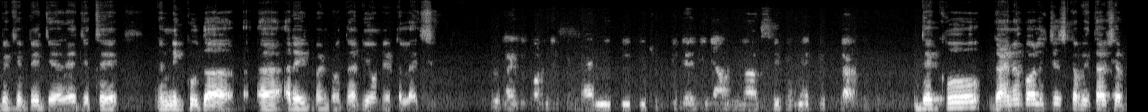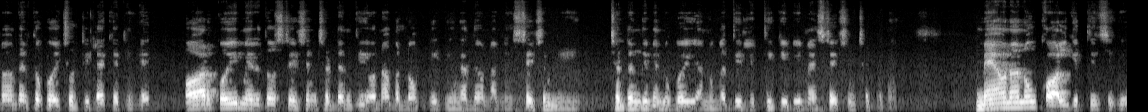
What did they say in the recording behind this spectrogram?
ਵਿਖੇ ਭੇਜਿਆ ਗਿਆ, ਜਿੱਥੇ ਨਿੱਕੂ ਦਾ ਅਰੇਂਜਮੈਂਟ ਹੁੰਦਾ ਨਿਓਨੇਟਲ ਆਈਸੀ ਗਾਇਨੋਕੋਲੋਜਿਸਟ ਹੈ ਨਹੀਂ ਕਿ ਛੁੱਟੀ ਦੇ ਦੀ ਜਾਂ ਉਹਨਾਂ ਸੇ ਕਹਿੰਦੇ ਕਿ ਘਰ ਦੇ ਦੇਖੋ ਗਾਇਨੋਕੋਲੋਜਿਸਟ ਕਵਿਤਾ ਸ਼ਰਮਾ ਮੇਰੇ ਤੋਂ ਕੋਈ ਛੁੱਟੀ ਲੈ ਕੇ ਨਹੀਂ ਗਏ। ਔਰ ਕੋਈ ਮੇਰੇ ਤੋਂ ਸਟੇਸ਼ਨ ਛੱਡਣ ਦੀ ਉਹਨਾਂ ਵੱਲੋਂ ਕੀ ਕਹਿੰਦੇ, ਉਹਨਾਂ ਨੇ ਸਟੇਸ਼ਨ ਨਹੀਂ ਛੱਡਣ ਦੀ ਮੈਨੂੰ ਕੋਈ ਅਨੁਮਤੀ ਲਿੱਤੀ ਕਿ ਵੀ ਮੈਂ ਸਟੇਸ਼ਨ ਛੱਡਣਾ। ਮੈਂ ਉਹਨਾਂ ਨੂੰ ਕਾਲ ਕੀਤੀ ਸੀਗੀ।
